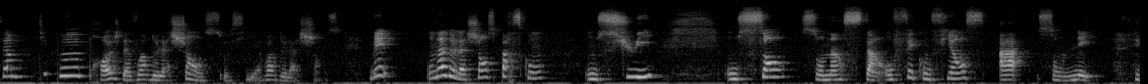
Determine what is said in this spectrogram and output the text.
C'est un petit peu proche d'avoir de la chance aussi, avoir de la chance. Mais on a de la chance parce qu'on on suit, on sent son instinct, on fait confiance à son nez.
